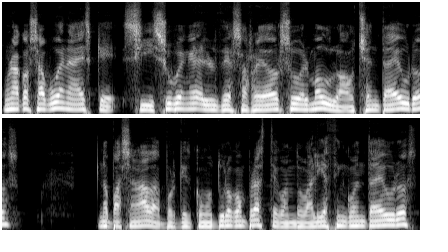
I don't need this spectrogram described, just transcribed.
Una cosa buena es que si suben el desarrollador sube el módulo a 80 euros, no pasa nada, porque como tú lo compraste cuando valía 50 euros,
